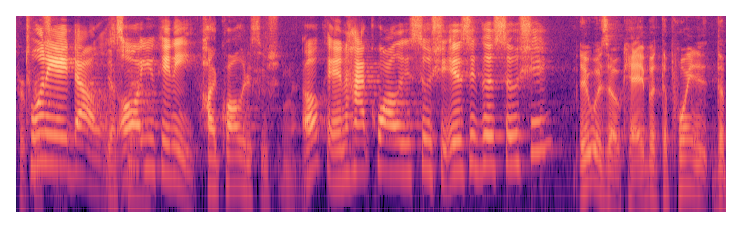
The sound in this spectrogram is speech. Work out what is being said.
per person. $28, Yes, all ma'am. you can eat. High quality sushi, ma'am. Okay, and high quality sushi. Is it good sushi? It was okay, but the point, the,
